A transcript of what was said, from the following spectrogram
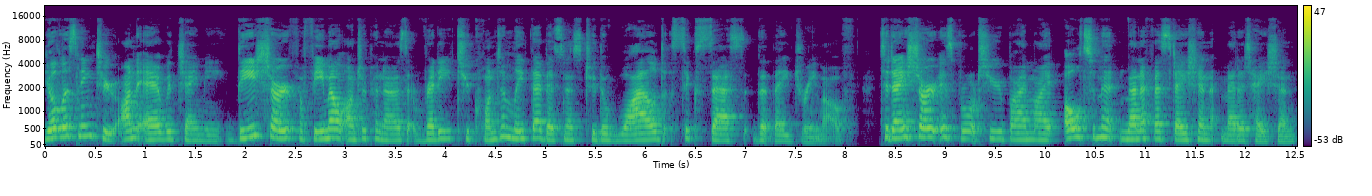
You're listening to On Air with Jaimee, the show for female entrepreneurs ready to quantum leap their business to the wild success that they dream of. Today's show is brought to you by my ultimate manifestation meditation.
